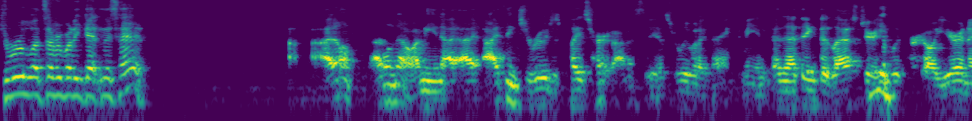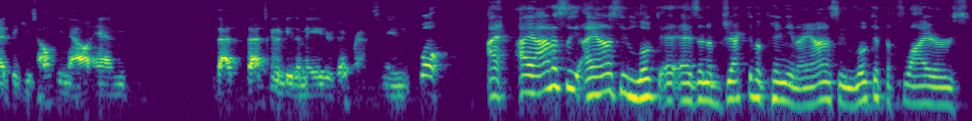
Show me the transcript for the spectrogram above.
Giroux lets everybody get in his head. I don't I don't know. I mean, I, I I think Giroux just plays hurt. Honestly, that's really what I think. I mean, and I think that last year he was hurt all year, and I think he's healthy now, and that's that's going to be the major difference. I mean, Well, I, I honestly, I honestly looked at, as an objective opinion. I honestly look at the Flyers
